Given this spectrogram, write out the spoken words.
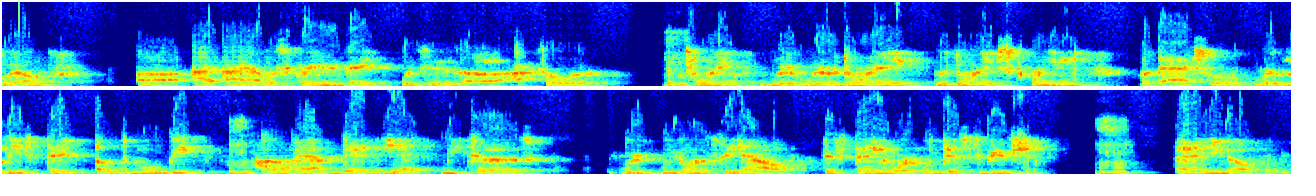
Well, uh, I, I have a screening date, which is uh, October the Mhm. 20th. We're, we're doing a we're doing a screening, but the actual release date of the movie, Mhm. I don't have that yet because we're we're going to see how this thing work with distribution. hmm And you know,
